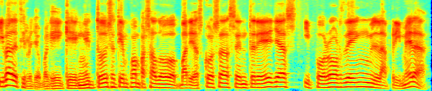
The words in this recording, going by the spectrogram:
Iba a decirlo yo, porque que en todo ese tiempo han pasado varias cosas, entre ellas y por orden la primera,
